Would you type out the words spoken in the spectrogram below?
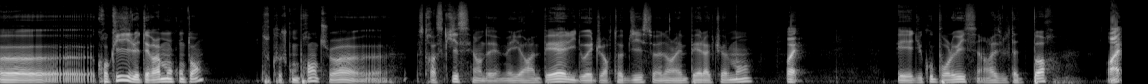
Euh, Croquis, il était vraiment content. Ce que je comprends, tu vois. Euh, Strasky, c'est un des meilleurs MPL. Il doit être genre top 10 dans la MPL actuellement. Ouais. Et du coup, pour lui, c'est un résultat de port. Ouais.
